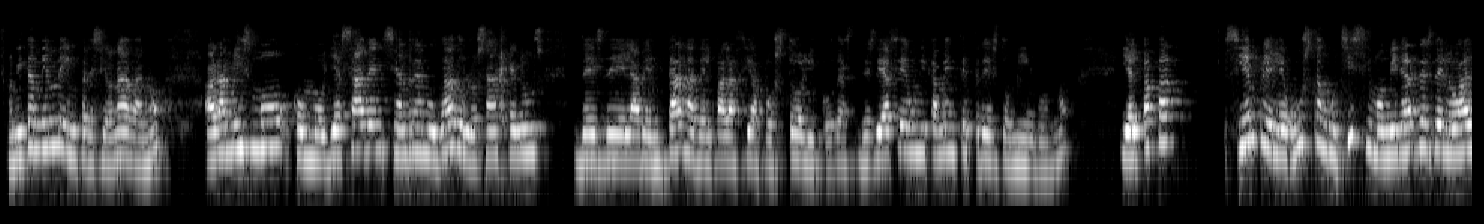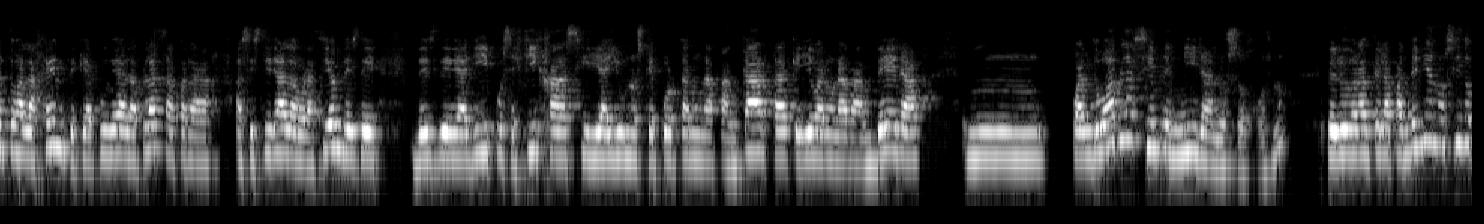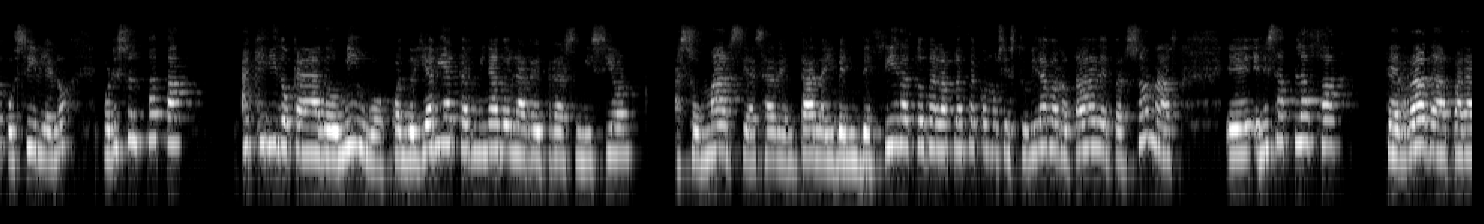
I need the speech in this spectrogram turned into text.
A mí también me impresionaba, ¿no? Ahora mismo, como ya saben, se han reanudado los Ángelus desde la ventana del Palacio Apostólico, desde hace únicamente tres domingos, ¿no? Y el Papa siempre le gusta muchísimo mirar desde lo alto a la gente que acude a la plaza para asistir a la oración. Desde, desde allí pues se fija si hay unos que portan una pancarta, que llevan una bandera. Mm, cuando habla siempre mira a los ojos, ¿no? Pero durante la pandemia no ha sido posible, ¿no? Por eso el Papa ha querido cada domingo, cuando ya había terminado la retransmisión, asomarse a esa ventana y bendecir a toda la plaza como si estuviera abarrotada de personas, eh, en esa plaza cerrada para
